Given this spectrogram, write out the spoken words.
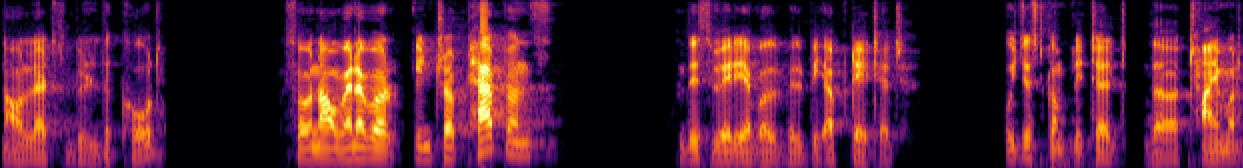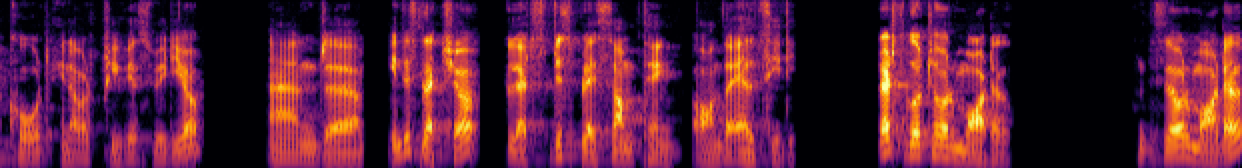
Now let's build the code. So now whenever interrupt happens, this variable will be updated. We just completed the timer code in our previous video. And uh, in this lecture, let's display something on the LCD. Let's go to our model. This is our model.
